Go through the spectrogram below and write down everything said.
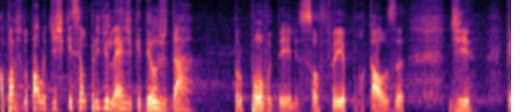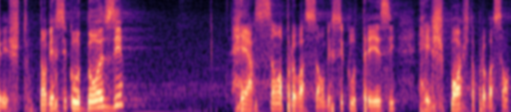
o apóstolo Paulo diz que isso é um privilégio que Deus dá para o povo dele, sofrer por causa de Cristo. Então, versículo 12, reação, aprovação. Versículo 13, resposta, aprovação.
